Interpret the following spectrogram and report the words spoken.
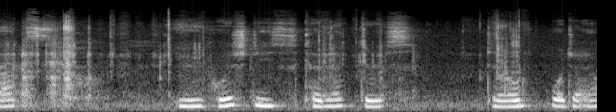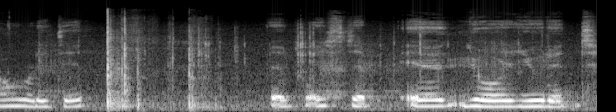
You push these connectors down, which I already did, and place them in your unit.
